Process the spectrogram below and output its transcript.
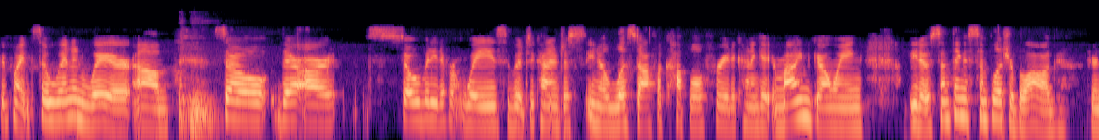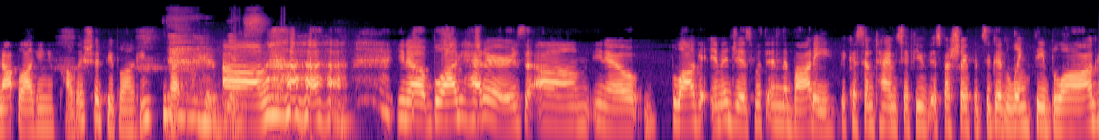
Good point. So when and where? Um, so there are so many different ways, but to kind of just you know list off a couple for you to kind of get your mind going. You know, something as simple as your blog if you're not blogging, you probably should be blogging. But um, you know, blog headers, um, you know, blog images within the body, because sometimes if you, especially if it's a good lengthy blog,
